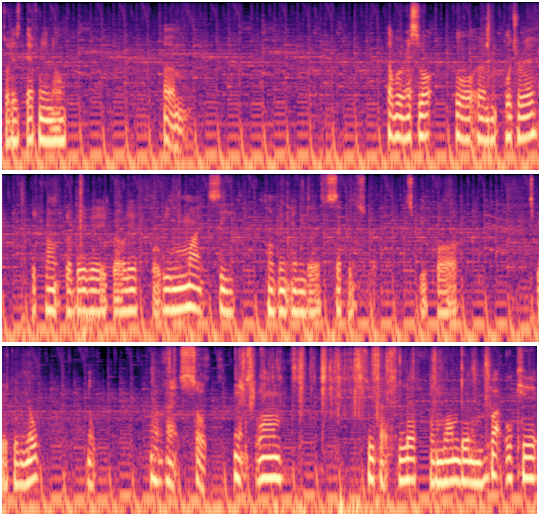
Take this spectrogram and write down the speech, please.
so there's definitely no um double rare slot or um ultra rare. The trunk, the baby, Growlithe, but we might see something in the second slot. Speed bar, Spiritomb, nope. Nope. Alright, so next one. Two packs left from one building battle kit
